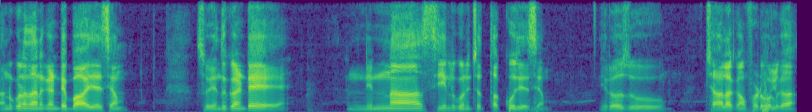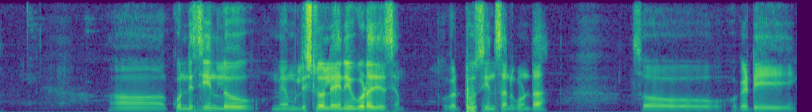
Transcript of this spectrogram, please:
అనుకున్న దానికంటే బాగా చేసాం సో ఎందుకంటే నిన్న సీన్లు కొంచెం తక్కువ చేసాం ఈరోజు చాలా కంఫర్టబుల్గా కొన్ని సీన్లు మేము లిస్ట్లో లేనివి కూడా చేసాం ఒక టూ సీన్స్ అనుకుంటా. సో ఒకటి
